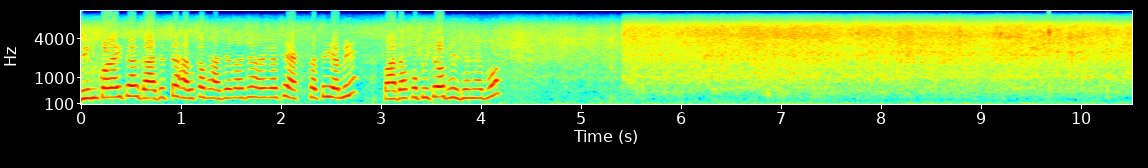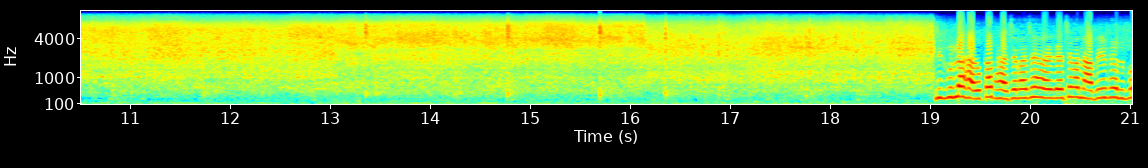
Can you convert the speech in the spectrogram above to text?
ডিম কড়াইটা গাজরটা হালকা ভাজা ভাজা হয়ে গেছে, একসাথেই আমি বাঁধাকপিটাও ভেজে নেব। এগুলো হালকা ভাজা ভাজা হয়ে গেছে, এবার নামিয়ে ফেলব।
